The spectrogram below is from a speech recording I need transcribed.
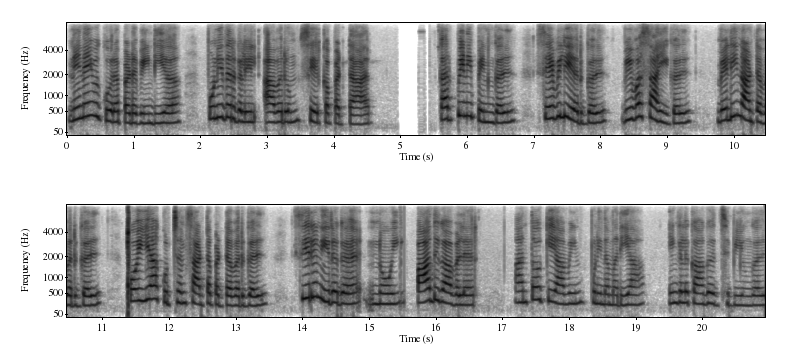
நினைவு கூறப்பட வேண்டிய புனிதர்களில் அவரும் சேர்க்கப்பட்டார். கர்ப்பிணி பெண்கள் செவிலியர்கள் விவசாயிகள் வெளிநாட்டவர்கள் பொய்யா குற்றம் சாட்டப்பட்டவர்கள் சிறுநீரக நோய் பாதுகாவலர் அந்தோக்கியாவின் புனித மரியா எங்களுக்காக ஜெபியுங்கள்.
